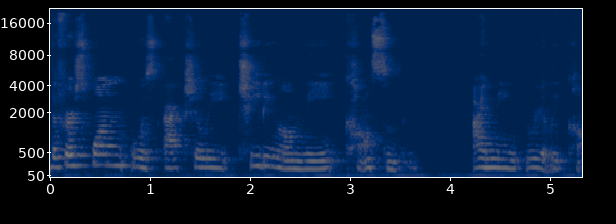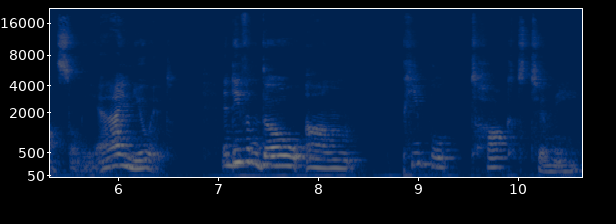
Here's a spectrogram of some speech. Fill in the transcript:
The first one was actually cheating on me constantly. I mean, really constantly, and I knew it. And even though um, people talked to me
